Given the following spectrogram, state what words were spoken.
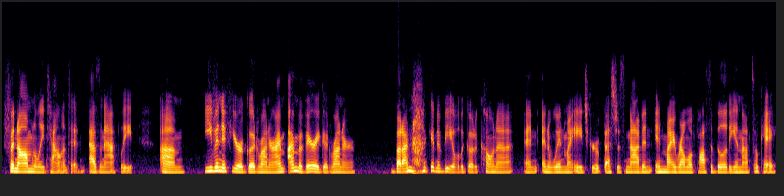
phenomenally talented as an athlete. Um, even if you're a good runner, I'm I'm a very good runner. but I'm not going to be able to go to Kona and, and win my age group. That's just not in, in my realm of possibility, and that's okay.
